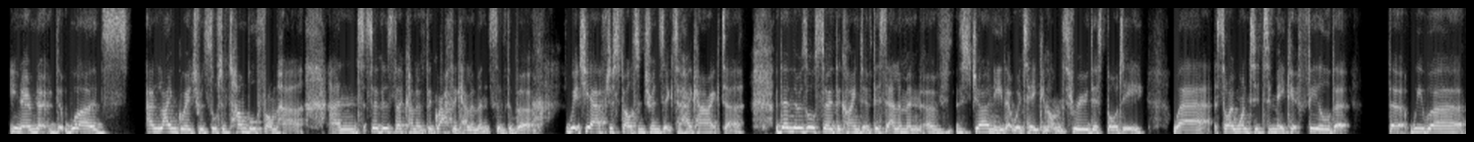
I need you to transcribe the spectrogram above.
you know, no, that words and language would sort of tumble from her. And so there's the kind of the graphic elements of the book, which, yeah, just felt intrinsic to her character. But then there was also the kind of this element of this journey that we're taken on through this body, where so I wanted to make it feel that that we were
